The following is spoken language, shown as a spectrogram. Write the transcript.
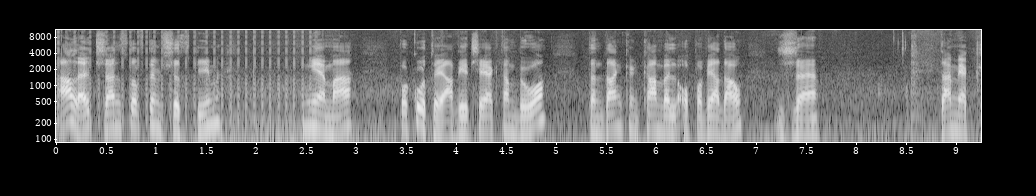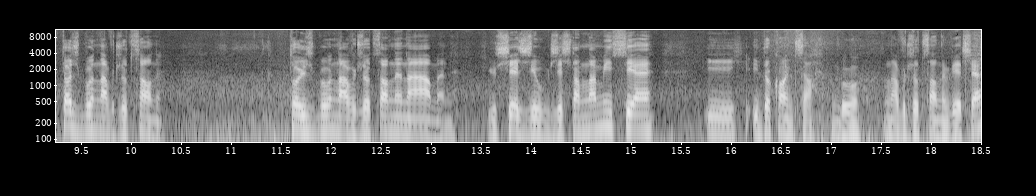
ale często w tym wszystkim nie ma pokuty. A wiecie jak tam było? Ten Duncan Campbell opowiadał, że tam jak ktoś był nawrócony, to już był nawrócony na amen. Już jeździł gdzieś tam na misję i, i do końca był nawrócony, wiecie?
